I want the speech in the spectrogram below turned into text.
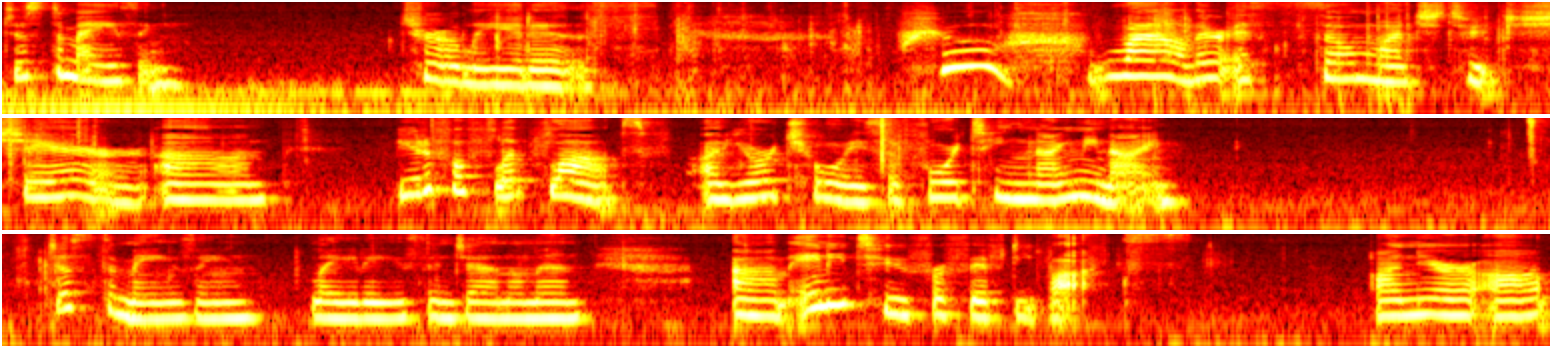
Just amazing. Truly it is. Whew. Wow, there is so much to share. Um, beautiful flip-flops of your choice of $14.99. Just amazing, ladies and gentlemen. Um, any two for 50 bucks. On your um,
